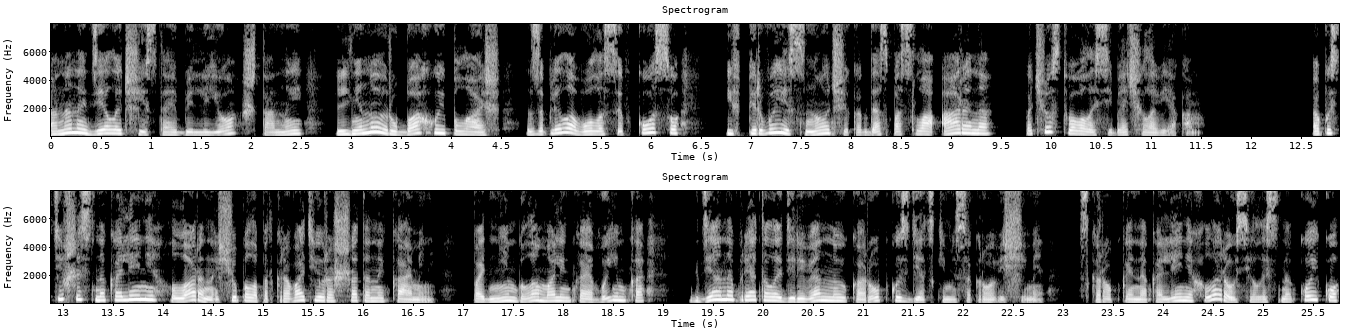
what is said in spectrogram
Она надела чистое белье, штаны, льняную рубаху и плащ, заплела волосы в косу и впервые с ночи, когда спасла Аарона, почувствовала себя человеком. Опустившись на колени, Лара нащупала под кроватью расшатанный камень. Под ним была маленькая выемка, где она прятала деревянную коробку с детскими сокровищами. С коробкой на коленях Лара уселась на койку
